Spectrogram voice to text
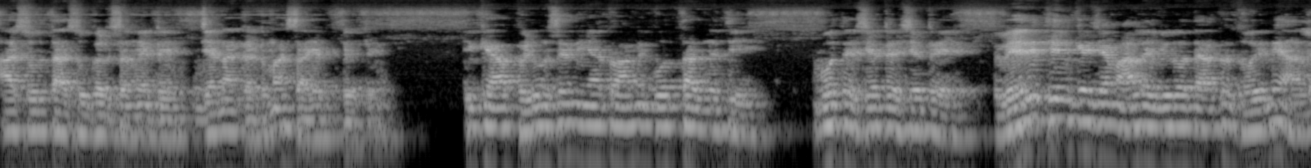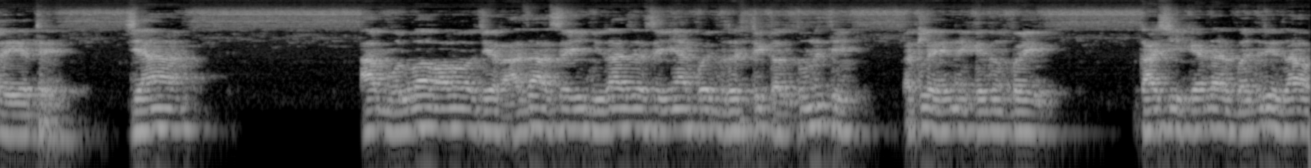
આ સુરતા સુગર સમેટે, જેના ઘટમાં સાહેબ પેટે. એ કે આ ભર્યો છે ને ત્યાં તો આને ગોતતા જ નથી. ગોતે, શેઠે શેઠે. વેરીથી કે જેમ હાલે વિરોધ, આ તો જોઈને હાલે હેઠે જ્યાં આ બોલવા વાળો જે રાજા છે એ બિરાજે છે અહીંયા કોઈ દ્રષ્ટિ કરતું નથી. એટલે એને કીધું કોઈ કાશી, કેદાર, બદ્રી જાઓ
